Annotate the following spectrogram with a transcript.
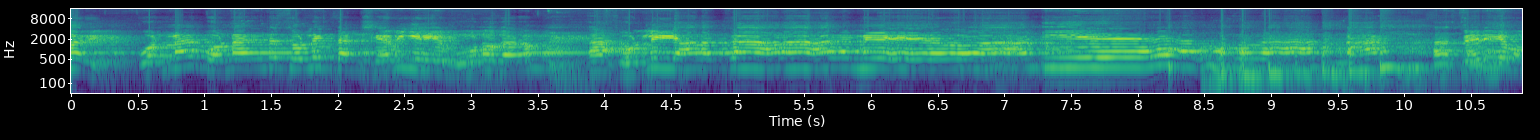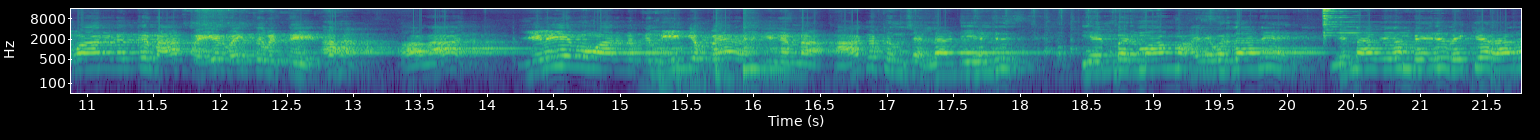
சரி பொன்னார் என்று சொல்லி தன் செவியிலே மூணு தரம் சொல்லி பெரிய குமாரனுக்கு நான் பெயர் வைத்து விட்டேன். ஆனால் இளைய குமாரனுக்கு நீங்க பெயர் வைக்கீங்கன்னா? ஆகட்டும் செல்லாண்டி என்று. எம்பெருமான் மாயவர் தானே. என்ன விதம் பேரு வைக்கிறார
